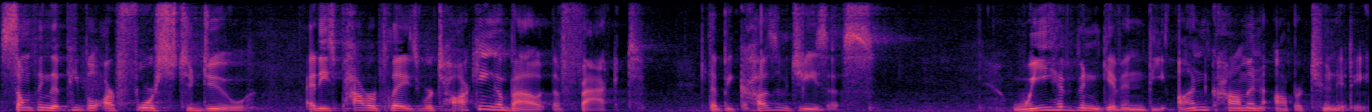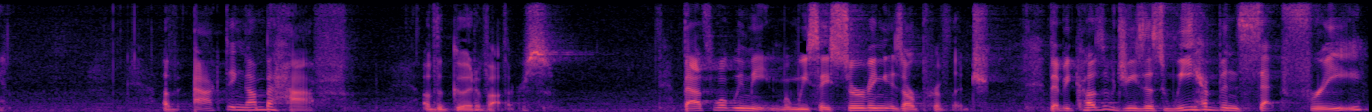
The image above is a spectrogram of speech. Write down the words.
something that people are forced to do at these power plays, we're talking about the fact that because of Jesus, we have been given the uncommon opportunity of acting on behalf of the good of others. That's what we mean when we say serving is our privilege. That because of Jesus, we have been set free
